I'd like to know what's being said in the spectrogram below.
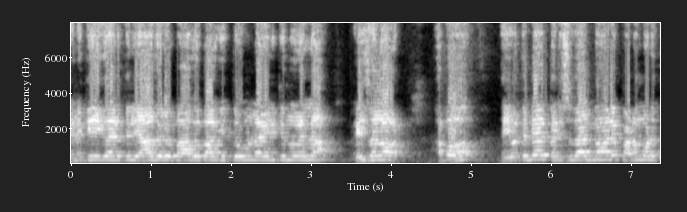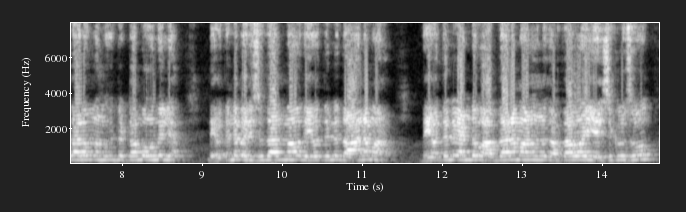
നിനക്ക് ഈ കാര്യത്തിൽ യാതൊരു ഭാഗഭാഗിത്വവും ഉണ്ടായിരിക്കുന്നതല്ല. Lord. അപ്പോ ദൈവത്തിന്റെ പരിശുദ്ധാത്മാവിനെ പണം കൊടുത്താലും നമുക്ക് കിട്ടാൻ പോകുന്നില്ല. ദൈവത്തിന്റെ പരിശുദ്ധാത്മാവ് ദൈവത്തിന്റെ ദാനമാണ്. ദൈവത്തിന്റെ രണ്ട് വാഗ്ദാനമാണ് ഒന്ന് കർത്താവായ യേശു ക്രിസ്തുവും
